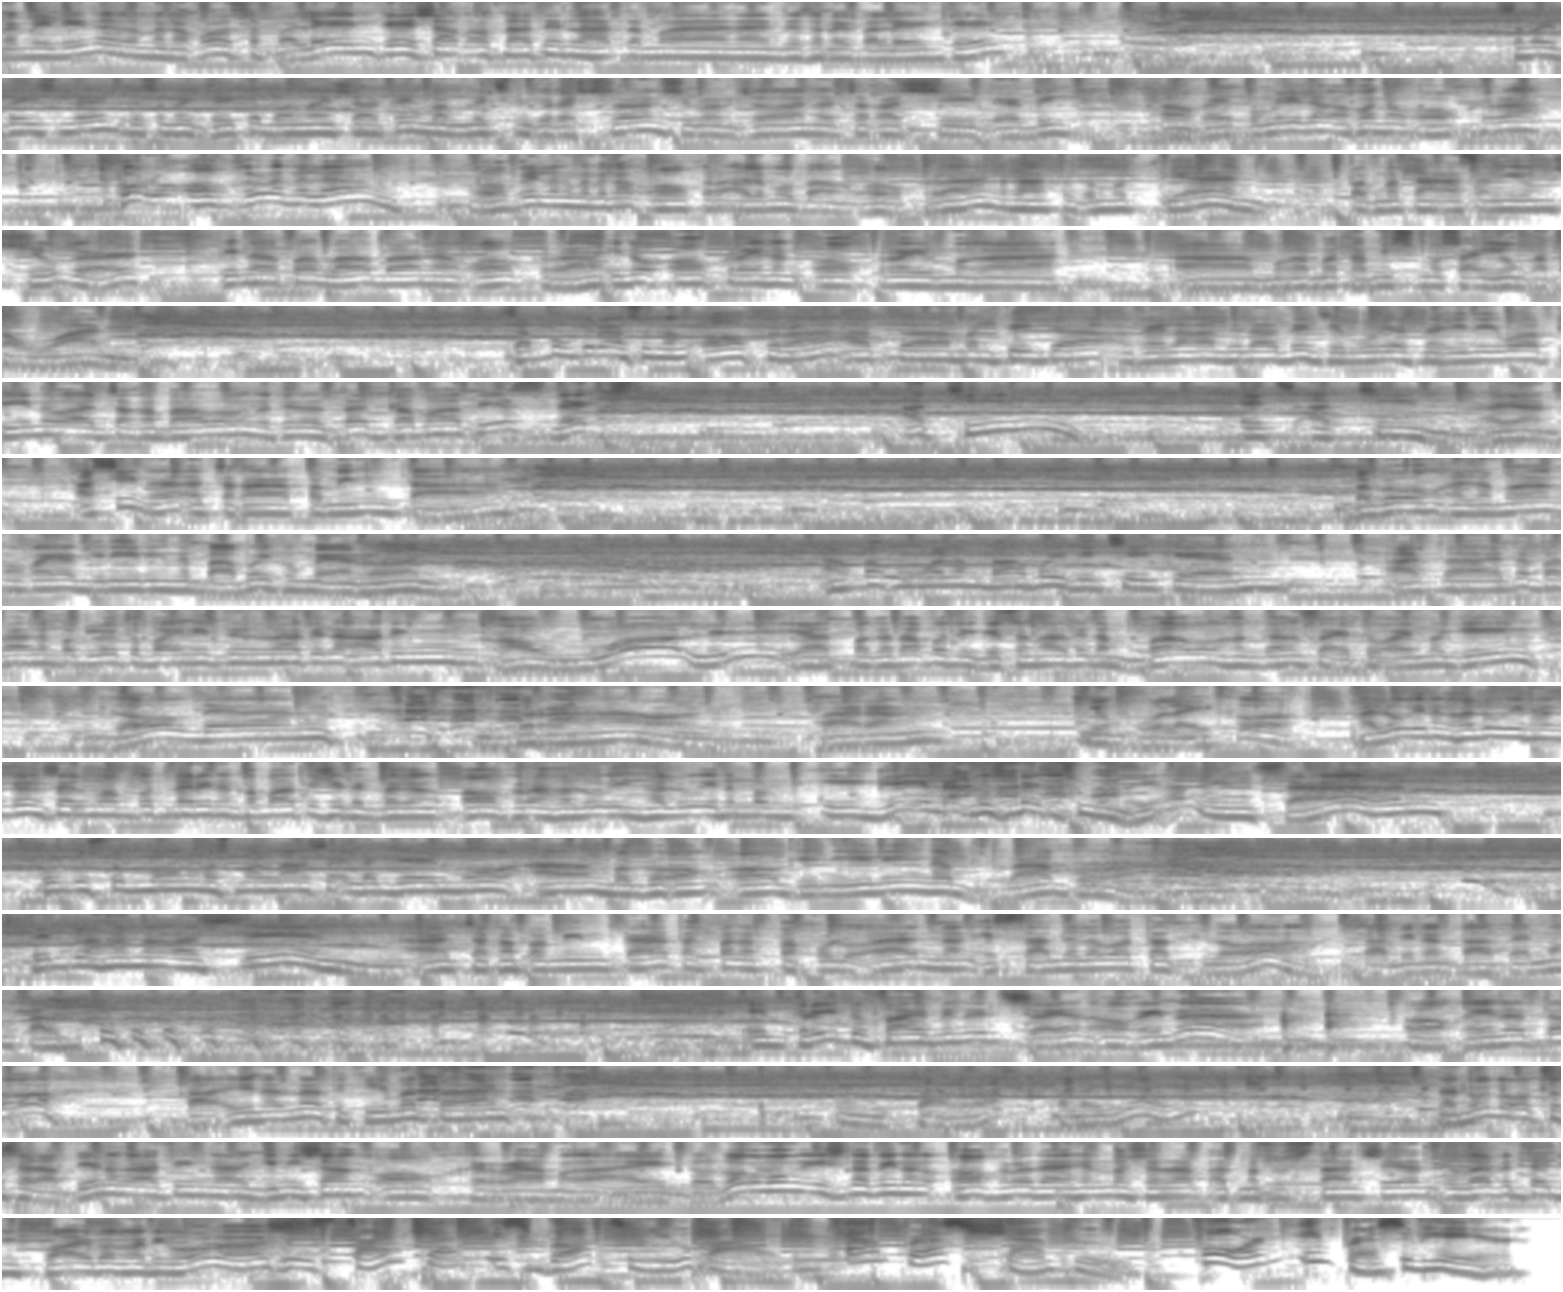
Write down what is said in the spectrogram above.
namili na naman ako sa palengke. Shoutout natin lahat ng mga nandiyan sa may palengke. Sa may basement, sa may Jacob Online Shopping, Ma'am Lix Migracion, si Ma'am Joanne at saka si Debbie. Okay, pumili lang ako ng okra. Puro okra na lang. Okay lang naman ang okra. Alam mo ba ang okra? Nakakagamot yan. Pag mataas ang iyong sugar, pinapababa ng okra. Ino-okra ng okra yung mga ah, mga matamis mo sa iyong katawan. Sampung piraso ng okra at ah, mantika. Ang kailangan din natin, sibuyas na hiniwa, pino at saka bawang na tinatad, kamatis. Next, atin. It's atin. Ayan. Asina at saka paminta. Bagoong alamang o kaya giniling na baboy kung meron. Pa kung walang baboy, di chicken. At ah, ito, para ng pagluto, painitin na natin ang ating kawali. At pagkatapos, igisa natin ang bawang hanggang sa ito ay maging golden brown. Parang yung kulay ko. Haluin ang haluin hanggang sa lumampot na rin ang kamatis, idagdagang okra, haluin, haluin ang mabigi. Mekos-mekos mo na yan, insan. Kung gusto mong mas malasa, ilagay mo ang bagoong o giniling na baboy. Timplahan ng asin at saka paminta, takpan at pakuluan ng isa, dalawa, tatlo. Sabi ng tatay mong kalbo. In 3 to 5 minutes, ayan, okay na. Okay na to. Kainan na, tikiman time. Ang sarap talaga. eh. Nanonood sa sarap. Yan ang ating ah, ginisang okra, mga idol. Huwag mong islamin ng okra dahil masarap at masustansya yan. 11.35 ang ating oras. This time check is brought to you by Empress Shampoo for impressive hair.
